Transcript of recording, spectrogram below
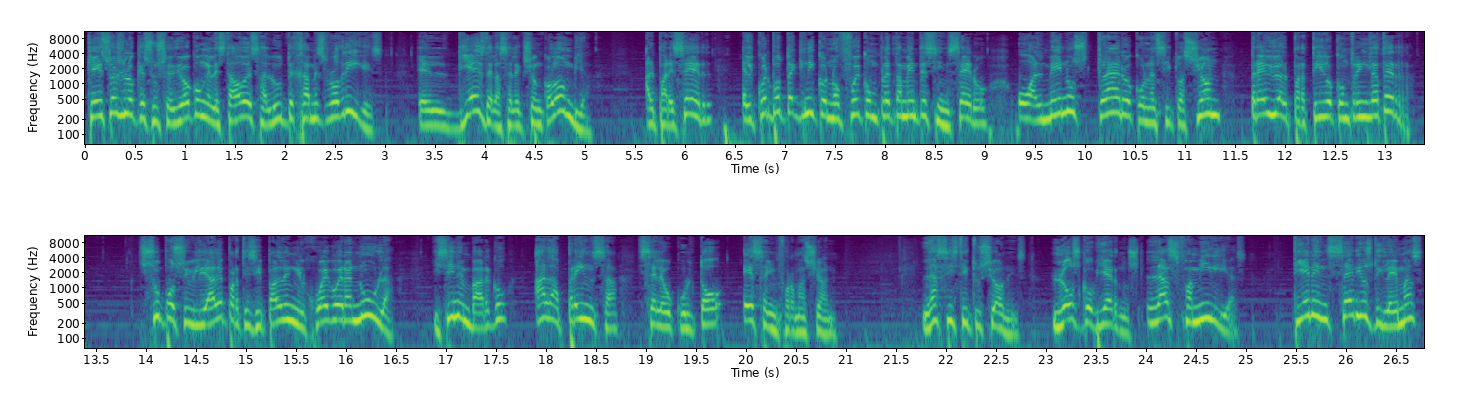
que eso es lo que sucedió con el estado de salud de James Rodríguez, el 10 de la selección Colombia. Al parecer, el cuerpo técnico no fue completamente sincero o al menos claro con la situación previo al partido contra Inglaterra. Su posibilidad de participar en el juego era nula y sin embargo a la prensa se le ocultó esa información. Las instituciones, los gobiernos, las familias tienen serios dilemas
